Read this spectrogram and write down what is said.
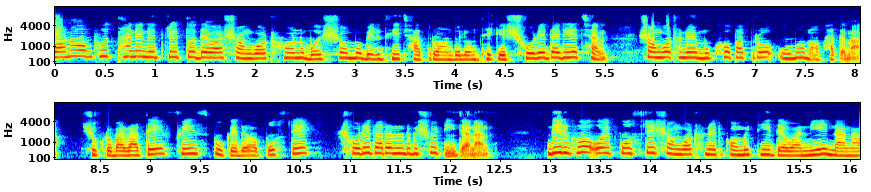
গণ অভ্যুত্থানে নেতৃত্ব দেওয়া সংগঠন বৈষম্য বিরোধী ছাত্র আন্দোলন থেকে সরে দাঁড়িয়েছেন সংগঠনের মুখপাত্র উমামা ফাতেমা। শুক্রবার রাতে ফেসবুকে দেওয়া পোস্টে সরে দাঁড়ানোর বিষয়টি জানান। দীর্ঘ ওই পোস্টে সংগঠনের কমিটি দেওয়া নিয়ে নানা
